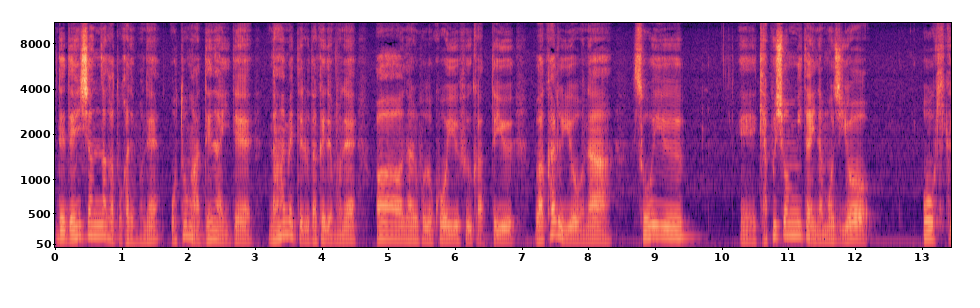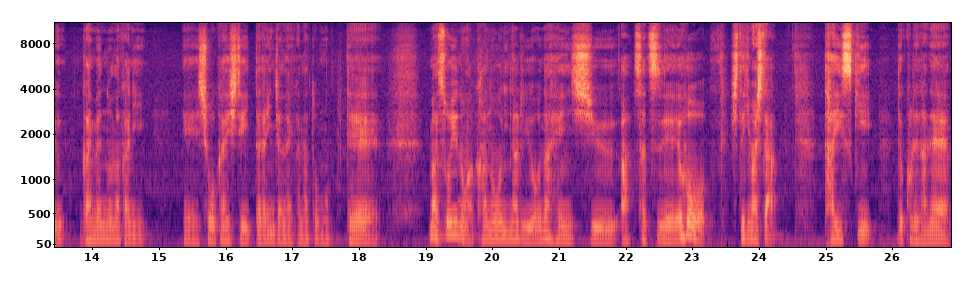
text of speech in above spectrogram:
で電車の中とかでもね音が出ないで眺めてるだけでもねああなるほどこういう風かっていう分かるようなそういう、えー、キャプションみたいな文字を大きく画面の中に、えー、紹介していったらいいんじゃないかなと思ってまあそういうのが可能になるような編集あ撮影をしてきました。大好きでこれがね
